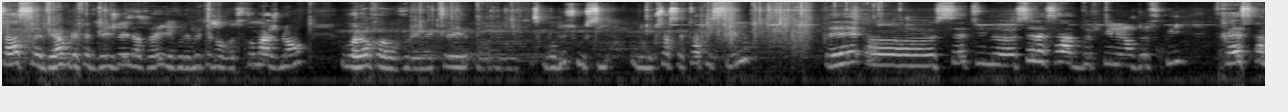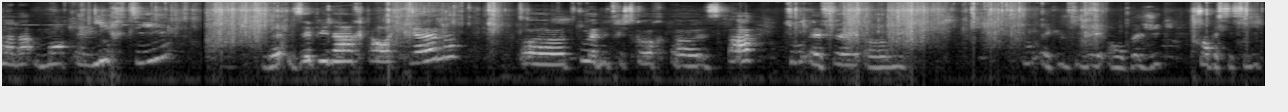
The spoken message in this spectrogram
Ça c'est bien, vous les faites dégeler la veille et vous les mettez dans votre fromage blanc. Ou alors euh, vous les mettez euh, dans du souci. Donc ça c'est topissime. Et euh, c'est une la salade de fruits, mélange de fruits, fraises, ananas, menthe et myrtille. Des épinards en crème. Euh, tout est Nutri-Score euh, A, tout est fait, euh, tout est cultivé en Belgique, sans pesticides,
